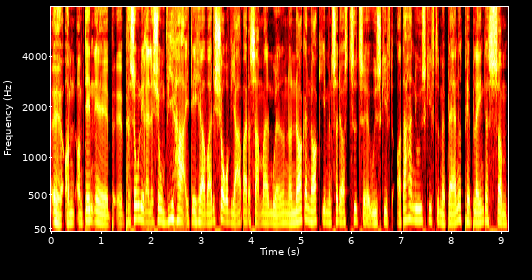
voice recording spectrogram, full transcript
øh, om, om den øh, personlige relation, vi har i det her, og hvor er det sjovt, at vi arbejder sammen med alt muligt andet. Når nok er nok, jamen så er det også tid til at udskifte. Og der har han jo udskiftet med blandt andet Pep Landers, som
